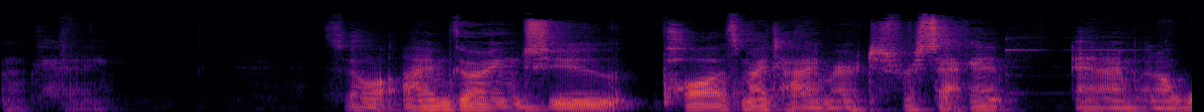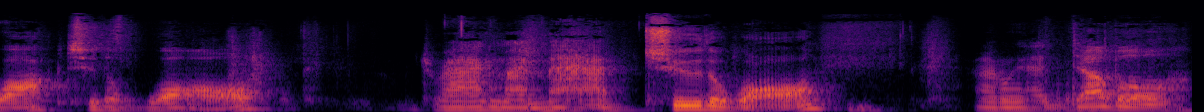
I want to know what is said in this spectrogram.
Okay. So I'm going to pause my timer just for a second and I'm going to walk to the wall, drag my mat to the wall, I'm going to double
